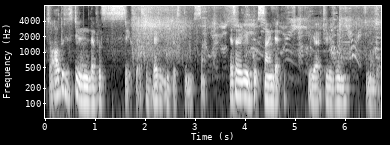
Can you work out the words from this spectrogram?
So Aldous is still in level 6. That's a very interesting sign. That's a really good sign that we are actually winning. Oh my god.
